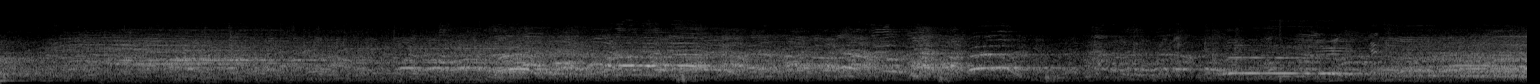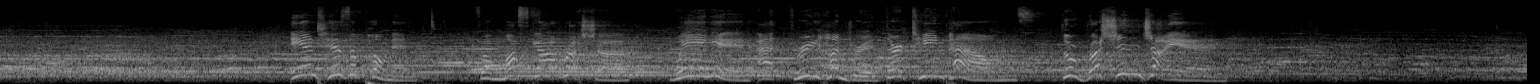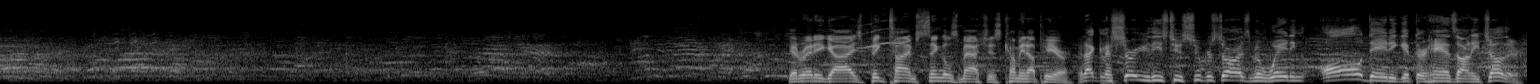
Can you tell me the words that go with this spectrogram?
and his opponent from Moscow, Russia, weighing in at 313 pounds, the Russian Giant. Get ready, guys. Big-time singles matches coming up here. And I can assure you these two superstars have been waiting all day to get their hands on each other.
